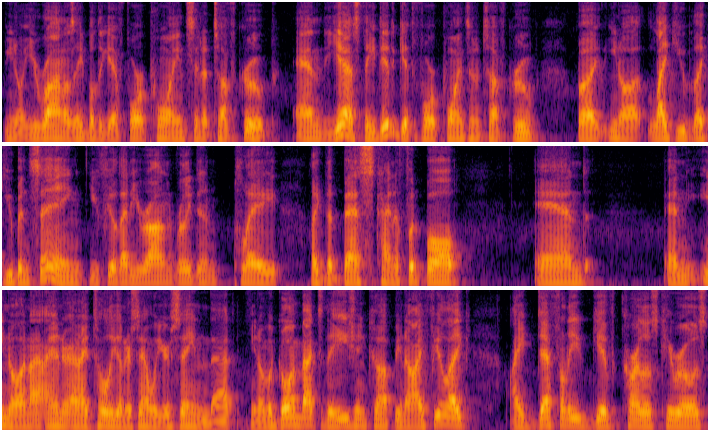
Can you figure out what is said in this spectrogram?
You know, Iran was able to get four points in a tough group, and yes, they did get four points in a tough group. But you know, like you like you've been saying, you feel that Iran really didn't play like the best kind of football, and and you know, and I, I and I totally understand what you're saying that. You know, but going back to the Asian Cup, you know, I feel like I definitely give Carlos Queiroz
